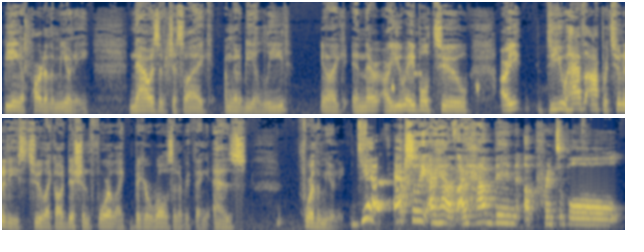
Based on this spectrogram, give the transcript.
being a part of the Muny, now is it just like I'm going to be a lead? You know, like in there, are you able to? Are you? Do you have the opportunities to like audition for like bigger roles and everything as for the Muny? Yes, actually, I have. I have been a principal,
